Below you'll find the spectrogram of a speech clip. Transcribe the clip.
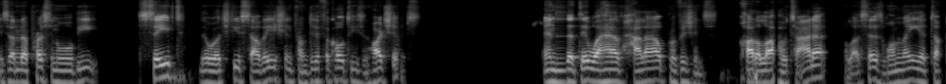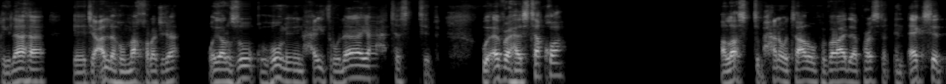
is that a person will be saved, they will achieve salvation from difficulties and hardships, and that they will have halal provisions. قال الله تعالى, Allah says, وَمَن يَتَقِ اللَّهَ يَجْعَلْ لَهُ مَخْرَجًا وَيَرْزُقْهُ مِنْ حَيْثُ لَا يَحْتَسِبُ Whoever has taqwa, Allah subhanahu wa ta'ala will provide that person an exit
